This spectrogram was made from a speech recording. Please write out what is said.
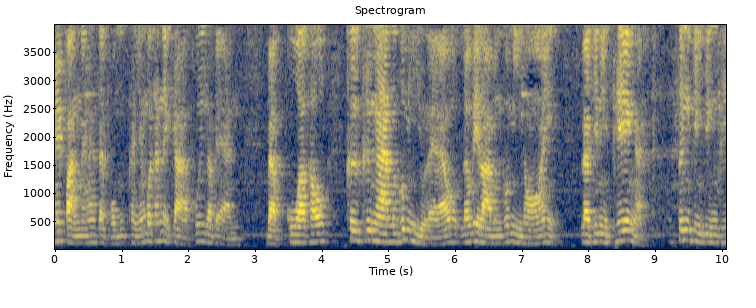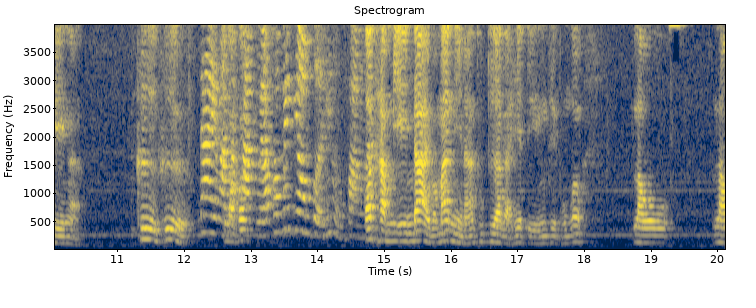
ให้ฟังนะฮะ แต่ผมขยังบ่ท่านในกล้าคุยกับแบรนด์แบบกลัวเขา คือคืองานมันก็มีอยู่แล้ว แล้วเวลามันก็มีน้อย แล้วที่นี่เพลงอะ ซึ่งจริง ๆ เพลงอะ คือคือ ได้มาเราสักก็พักแล้วเขาไม่ยอมเปิดให้หนูฟังก็ทำเองได้ประมาณนี้นะ ทุกเทือกับเฮ็ดเองสิผมก็เราเรา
